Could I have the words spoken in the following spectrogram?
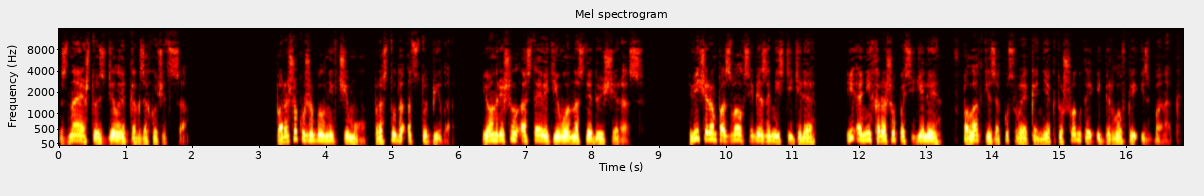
зная, что сделает, как захочет сам. Порошок уже был ни к чему, простуда отступила, и он решил оставить его на следующий раз. Вечером позвал к себе заместителя, и они хорошо посидели в палатке, закусывая коньяк тушенкой и перловкой из банок.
